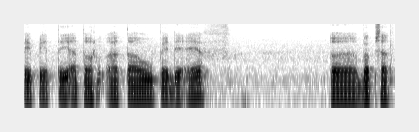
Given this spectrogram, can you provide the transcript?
PPT atau atau PDF uh, bab 1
